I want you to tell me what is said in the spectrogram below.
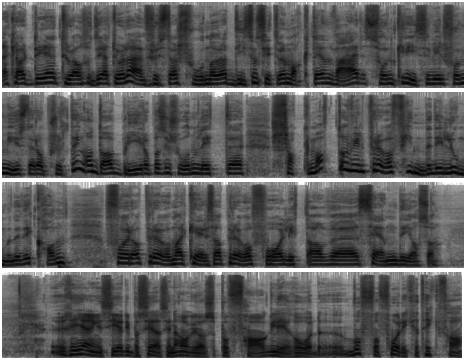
Det er klart, det tror jeg, jeg tror det er en frustrasjon over at de som sitter med makt i enhver sånn krise, vil få mye større oppslutning. og Da blir opposisjonen litt eh, sjakkmatt og vil prøve å finne de lommene de kan for å prøve å markere seg og prøve å få litt av eh, scenen, de også. Regjeringen sier de baserer sine avgjørelser på faglige råd. Hvorfor får de kritikk fra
